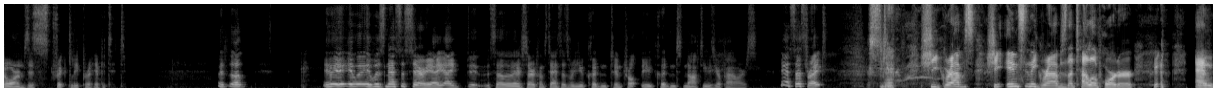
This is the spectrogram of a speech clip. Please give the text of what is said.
dorms is strictly prohibited. It, it, it was necessary. I, I so there are circumstances where you couldn't control. You couldn't not use your powers. Yes, that's right. Snap. she grabs. She instantly grabs the teleporter and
